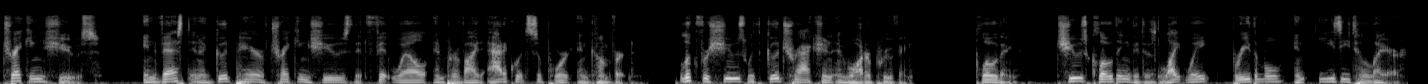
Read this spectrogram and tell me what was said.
Trekking shoes. Invest in a good pair of trekking shoes that fit well and provide adequate support and comfort. Look for shoes with good traction and waterproofing. Clothing. Choose clothing that is lightweight, breathable, and easy to layer.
